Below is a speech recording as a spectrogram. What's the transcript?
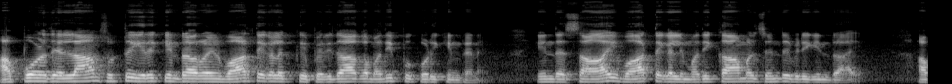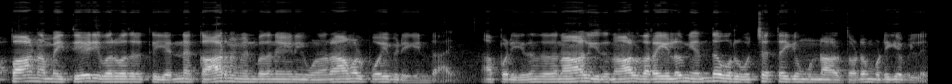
அப்பொழுதெல்லாம் சுற்றி இருக்கின்றவர்களின் வார்த்தைகளுக்கு பெரிதாக மதிப்பு கொடுக்கின்றன. இந்த சாய் வார்த்தைகளை மதிக்காமல் சென்று விடுகின்றாய். அப்பா நம்மை தேடி வருவதற்கு என்ன காரணம் என்பதனை நீ உணராமல் போய்விடுகின்றாய். அப்படி இருந்ததனால் இது நாள் வரையிலும் எந்த ஒரு உச்சத்தையும் உன்னால் தொட முடியவில்லை.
